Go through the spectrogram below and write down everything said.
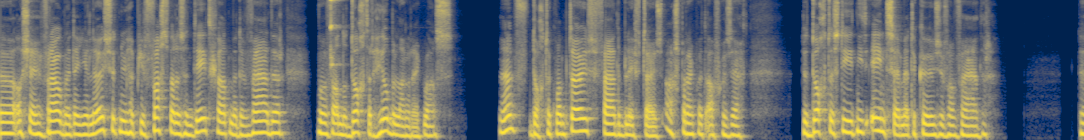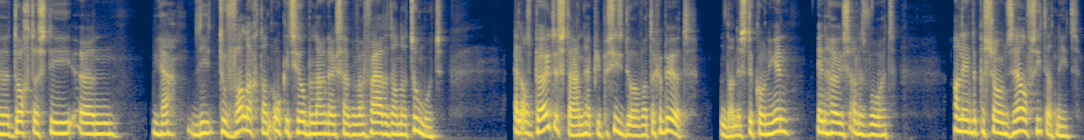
Uh, als jij een vrouw bent en je luistert nu, heb je vast wel eens een date gehad met een vader waarvan de dochter heel belangrijk was. Dochter kwam thuis, vader bleef thuis, afspraak werd afgezegd. De dochters die het niet eens zijn met de keuze van vader. De dochters die, een, ja, die toevallig dan ook iets heel belangrijks hebben waar vader dan naartoe moet. En als buitenstaan heb je precies door wat er gebeurt. Dan is de koningin in huis aan het woord. Alleen de persoon zelf ziet dat niet.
